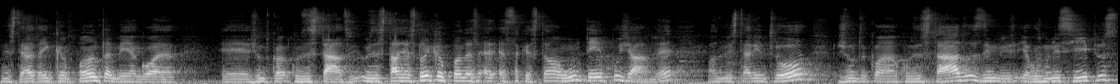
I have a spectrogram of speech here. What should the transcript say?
O Ministério está encampando também agora é, junto com, com, os estados. Os estados já estão encampando essa, essa, questão há algum tempo já, né? Mas o Ministério entrou junto com, a, com os estados e, e, alguns municípios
